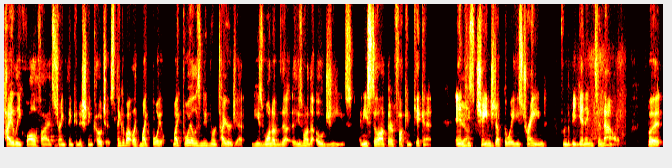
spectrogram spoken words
highly qualified strength and conditioning coaches. Think about like Mike Boyle. Mike Boyle isn't even retired yet. He's one of the he's one of the OGs and he's still out there fucking kicking it. And Yeah. he's changed up the way he's trained from the beginning to now. But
